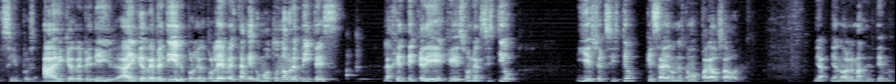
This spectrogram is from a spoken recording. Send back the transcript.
Sí, pues hay que repetir, hay que repetir, porque el problema está en que como tú no repites, la gente cree que eso no existió. Y eso existió, que es saber dónde estamos parados ahora. Ya, ya no hablo más del tema.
